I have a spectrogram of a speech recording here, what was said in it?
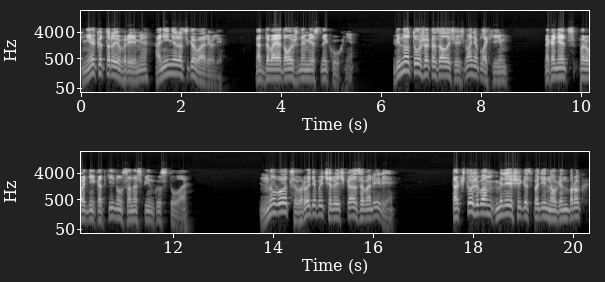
Некоторое время они не разговаривали, отдавая должное местной кухне. Вино тоже оказалось весьма неплохим. Наконец проводник откинулся на спинку стула. «Ну вот, вроде бы червячка заморили. Так что же вам, милейший господин Ногенброк,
